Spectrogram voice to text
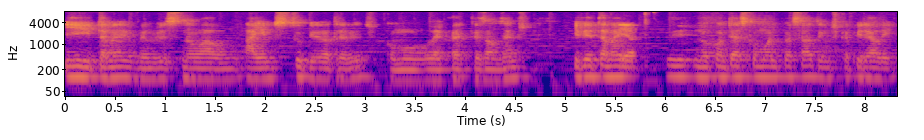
E também vamos ver se não há um I am estúpido outra vez, como o Leclerc fez há uns anos, e ver também yeah. que não acontece como o ano passado, temos que a Pirelli,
